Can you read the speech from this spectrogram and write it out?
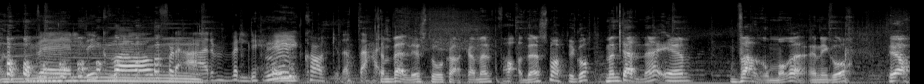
Veldig kvalm, for det er en veldig høy kake, dette her. En veldig stor kake, men den smakte godt. Men denne er varmere enn i går. ja.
